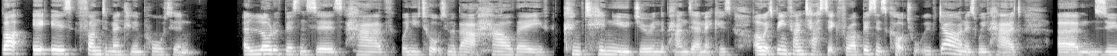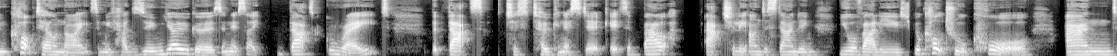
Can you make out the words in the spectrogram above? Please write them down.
But it is fundamentally important a lot of businesses have when you talk to them about how they've continued during the pandemic is oh it's been fantastic for our business culture. What we've done is we've had um, zoom cocktail nights and we've had zoom yogas. And it's like that's great but that's just tokenistic. It's about actually understanding your values your cultural core and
